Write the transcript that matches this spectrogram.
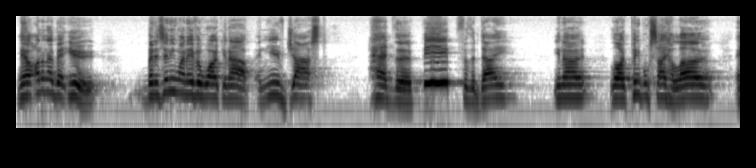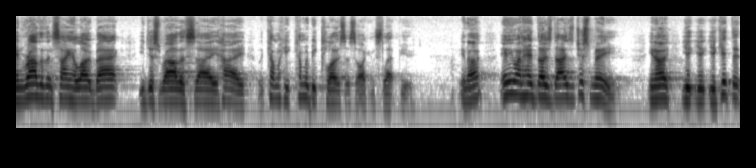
Now, I don't know about you, but has anyone ever woken up and you've just had the beep for the day? You know, like people say hello, and rather than saying hello back, you just rather say, hey, come, come a bit closer so I can slap you. You know? Anyone had those days? Just me. You know, you, you, you, get the,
